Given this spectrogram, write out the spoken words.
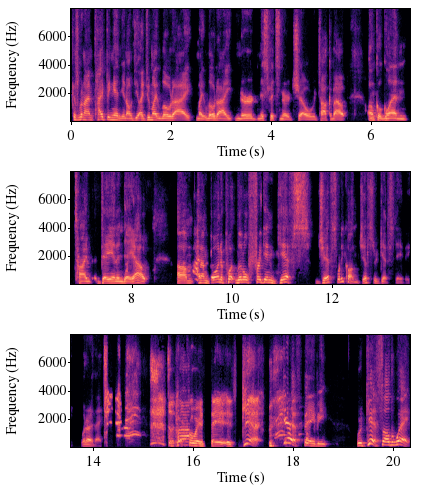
because when I'm typing in, you know, I do my Lodi, my Lodi nerd Misfits nerd show where we talk about Uncle Glenn time day in and day out. Um, and I'm going to put little friggin' gifs, gifs. What do you call them? Gifs or gifs, Davey? What are they? the proper way to say it is gif. gif, baby. We're gifs all the way.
